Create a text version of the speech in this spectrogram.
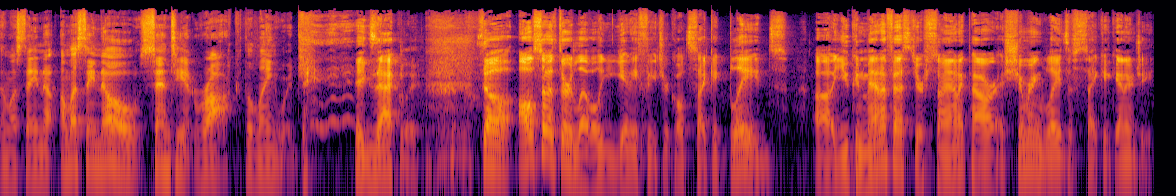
unless they know unless they know sentient rock, the language. exactly. So, also at third level, you get a feature called Psychic Blades. Uh, you can manifest your psionic power as shimmering blades of psychic energy.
